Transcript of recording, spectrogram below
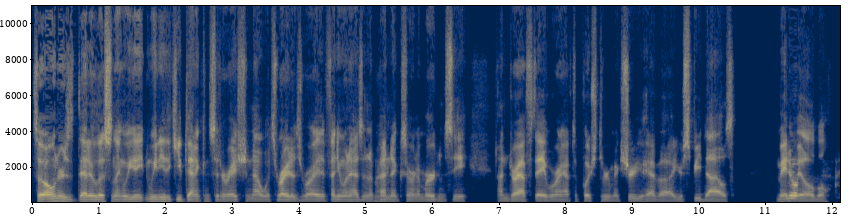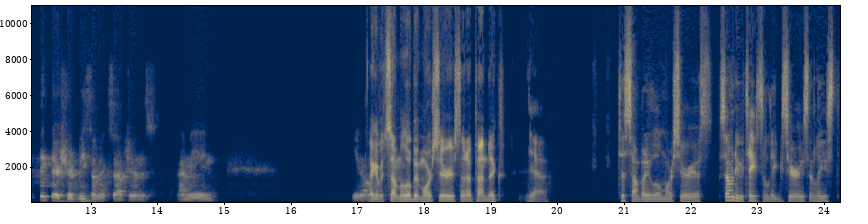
so owners that are listening, we we need to keep that in consideration. Now, what's right is right. If anyone has an appendix right. or an emergency, on draft day, we're gonna have to push through. Make sure you have uh, your speed dials made you know, available. I think there should be some exceptions. I mean, you know, like if it's something a little bit more serious than appendix. Yeah, to somebody a little more serious, somebody who takes the league serious at least.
